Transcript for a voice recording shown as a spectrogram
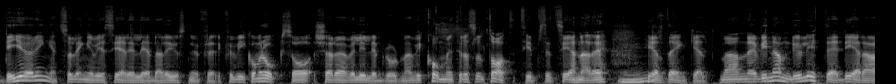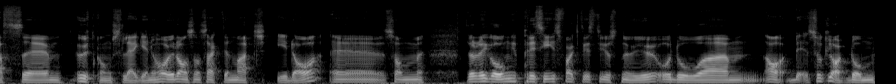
det gör inget så länge vi är serieledare just nu Fredrik. För vi kommer också köra över lillebror. Men vi kommer till resultattipset senare. Mm. Helt enkelt. Men eh, vi nämnde ju lite deras eh, utgångsläge. Nu har ju de som sagt en match idag. Eh, som drar igång precis faktiskt just nu ju. Och då... Eh, ja, det, såklart de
